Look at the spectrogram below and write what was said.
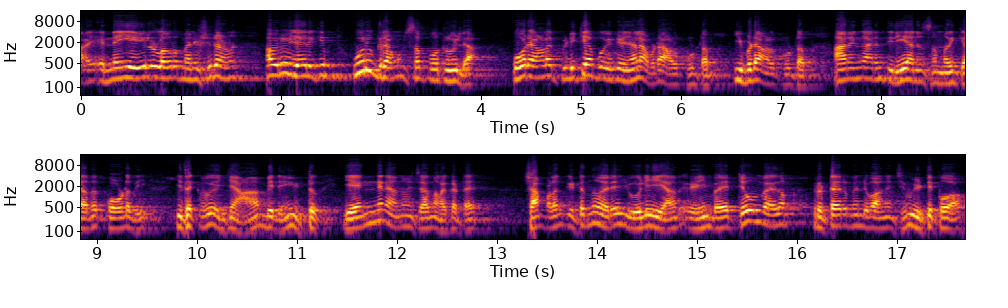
എൻ ഐ എയിലുള്ളവർ മനുഷ്യരാണ്. അവർ വിചാരിക്കും ഒരു ഗ്രൗണ്ട് സപ്പോർട്ടും ഇല്ല. ഒരാളെ പിടിക്കാൻ പോയി കഴിഞ്ഞാൽ അവിടെ ആൾക്കൂട്ടം ഇവിടെ ആൾക്കൂട്ടം. അനങ്ങാനും തിരിയാനും സമ്മതിക്കാതെ കോടതി ഇതൊക്കെ ഞാൻ പിന്നെ ഇട്ടു. എങ്ങനെയാണെന്ന് വെച്ചാൽ നടക്കട്ടെ? ശമ്പളം കിട്ടുന്നവരെ ജോലി ചെയ്യാൻ കഴിയുമ്പോൾ ഏറ്റവും വേഗം റിട്ടയർമെന്റ് വാങ്ങിച്ച് വീട്ടിൽ പോവാം.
